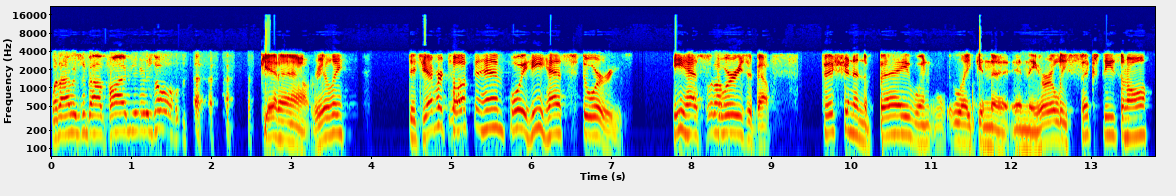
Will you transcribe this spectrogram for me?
when I was about five years old. Get out, really? Did you ever talk to him? Boy, he has stories. He has stories about fishing in the bay when, like in the in the early '60s and all.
